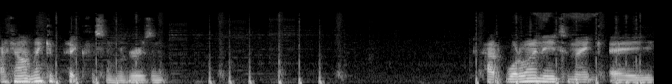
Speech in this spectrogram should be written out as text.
I can't make a pick for some reason. How, what do I need to make a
